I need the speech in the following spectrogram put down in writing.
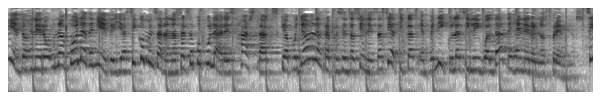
movimiento generó una bola de nieve y así comenzaron a hacerse populares hashtags que apoyaban las representaciones asiáticas en películas y la igualdad de género en los premios. Sin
